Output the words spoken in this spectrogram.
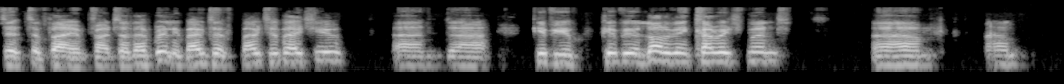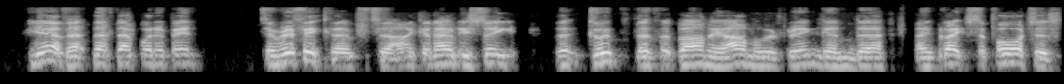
to, to play in front of them. Really motiv- motivate you and uh, give you give you a lot of encouragement. Um, and yeah, that, that that would have been terrific. That uh, I can only see the good that the Barmy Army would bring and uh, and great supporters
